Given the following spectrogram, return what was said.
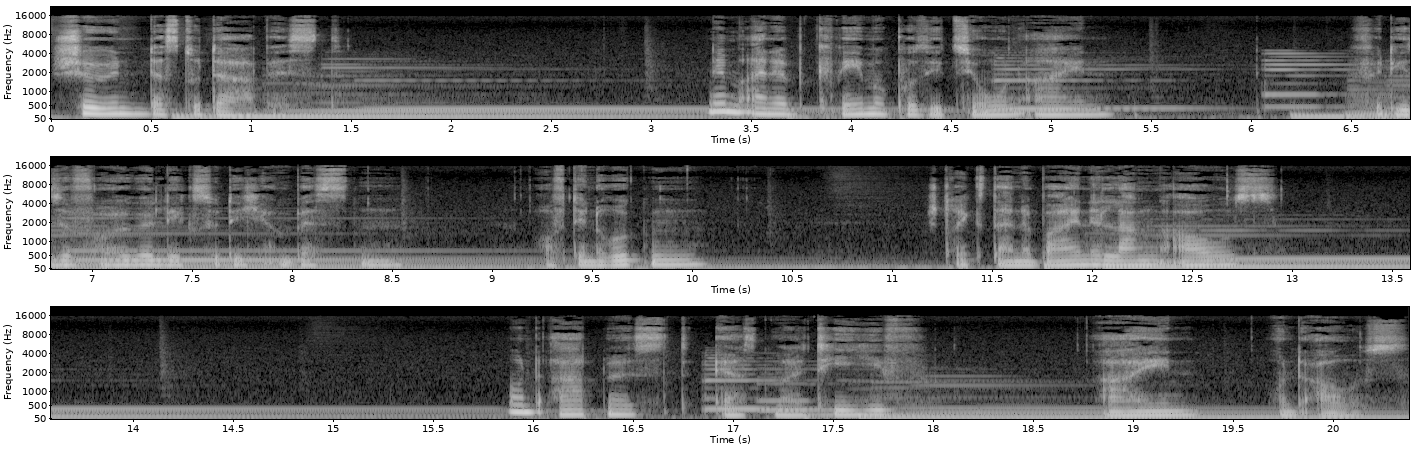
schön, dass du da bist. Nimm eine bequeme Position ein. Für diese Folge legst du dich am besten auf den Rücken, streckst deine Beine lang aus und atmest erstmal tief ein und aus.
